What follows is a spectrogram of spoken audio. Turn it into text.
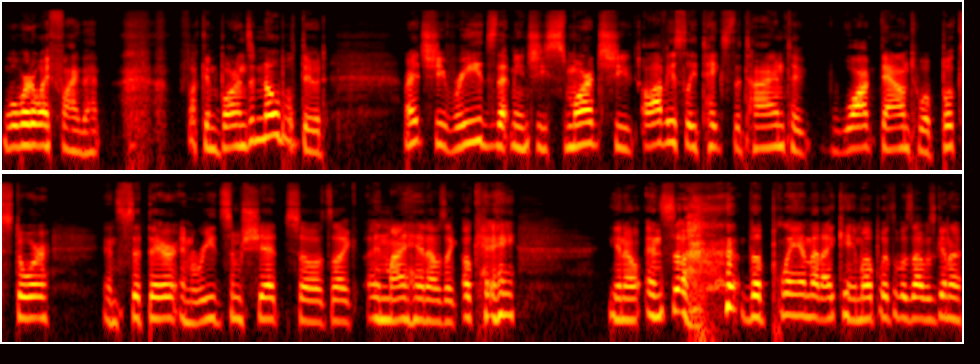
well, where do I find that? Fucking Barnes and Noble, dude. Right? She reads. That means she's smart. She obviously takes the time to walk down to a bookstore and sit there and read some shit. So it's like in my head, I was like, okay, you know. And so the plan that I came up with was I was gonna,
